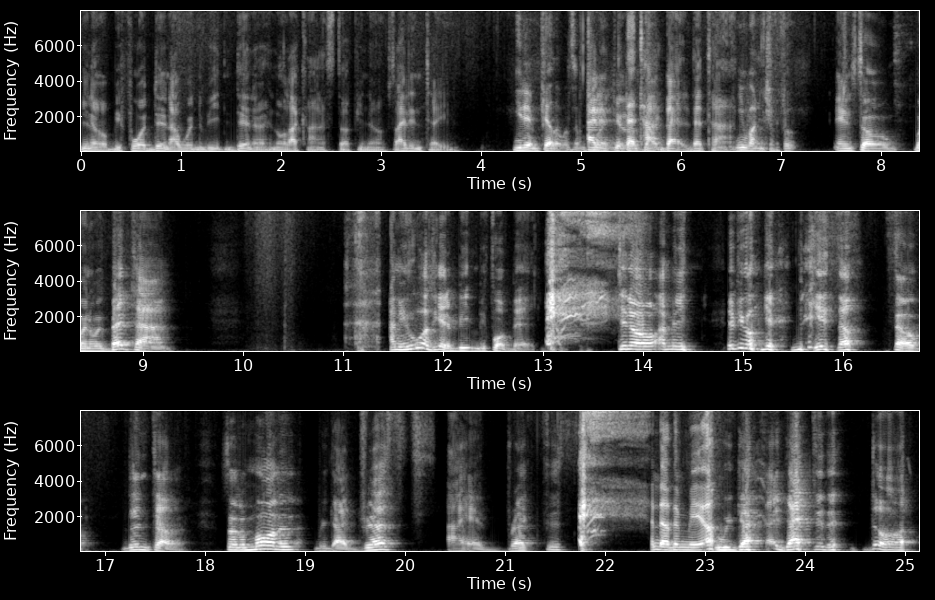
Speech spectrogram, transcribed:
you know, before dinner, I wouldn't have eaten dinner and all that kind of stuff, you know. So I didn't tell you. You didn't feel it was important I didn't feel at that time. That, that time. You wanted your food. And so when it was bedtime, I mean, who wants to get a beating before bed? you know, I mean, if you're gonna get beat, so so didn't tell her. So the morning we got dressed. I had breakfast. Another meal. We got I got to the door,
